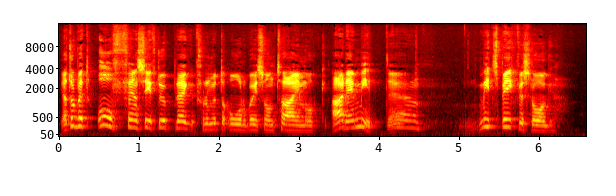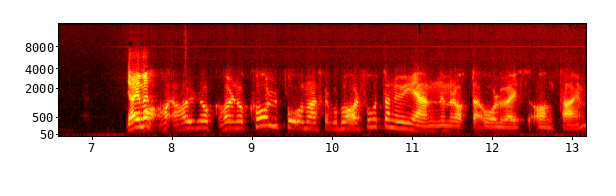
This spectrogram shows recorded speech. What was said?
Jag tror det blir ett offensivt upplägg för de möter Always On Time och ja, det är mitt, eh, mitt spikförslag. Jajamän. Har, har, har, du någon, har du någon koll på om man ska gå barfota nu igen, nummer 8, Always On Time?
